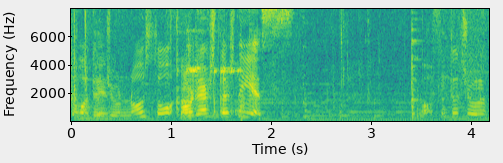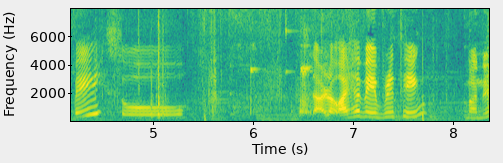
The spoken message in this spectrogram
তোমাদের জন্য। সো অর্ডার আসতে আসতে ইয়েস তো চলবেই সো দাঁড়াও আই হ্যাভ এভরিথিং মানে?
